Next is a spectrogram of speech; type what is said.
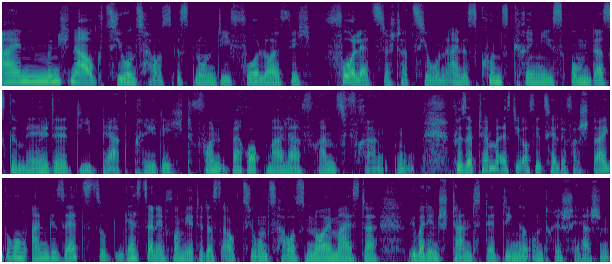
Ein Münchner Auktionshaus ist nun die vorläufig vorletzte Station eines Kunstkrimis um das Gemälde Die Bergpredigt von Barockmaler Franz Franken. Für September ist die offizielle Versteigerung angesetzt. So gestern informierte das Auktionshaus Neumeister über den Stand der Dinge und Recherchen.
